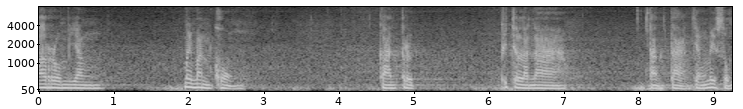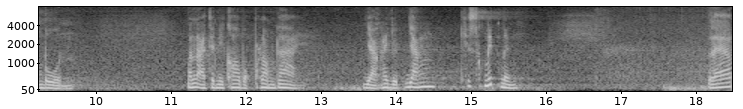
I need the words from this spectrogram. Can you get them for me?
อารมณ์ยังไม่มั่นคง การตรึกพิจารณาต่างๆ ยังไม่สมบูรณ์ มันอาจจะมีข้อบกพร่องได้ อยากให้หยุดยั้งคิดสักนิดหนึ่ง แล้ว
